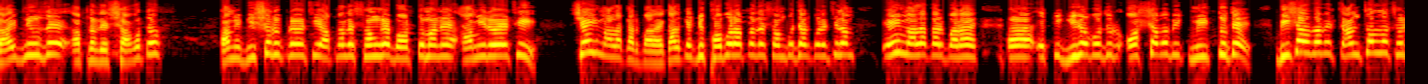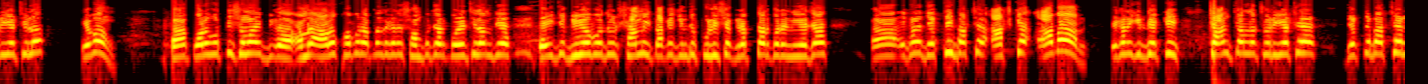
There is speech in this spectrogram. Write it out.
লাইভ নিউজে আপনাদের স্বাগত। আমি বিশ্বরূপ রয়েছি, আপনাদের সঙ্গে বর্তমানে আমি রয়েছি সেই মালাকার পাড়ায়। কালকে একটি খবর আপনাদের সম্প্রচার করেছিলাম, এই মালাকার পাড়ায় একটি গৃহবধূর অস্বাভাবিক মৃত্যুতে বিশালভাবে চাঞ্চল্য ছড়িয়েছিল এবং পরবর্তী সময় আমরা আরও খবর আপনাদের কাছে সম্প্রচার করেছিলাম যে, এই যে গৃহবধূর স্বামী, তাকে কিন্তু পুলিশে গ্রেপ্তার করে নিয়ে যায়। এখানে দেখতেই পাচ্ছেন, আজকে আবার এখানে কিন্তু একটি চাঞ্চল্য ছড়িয়েছে। দেখতে পাচ্ছেন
